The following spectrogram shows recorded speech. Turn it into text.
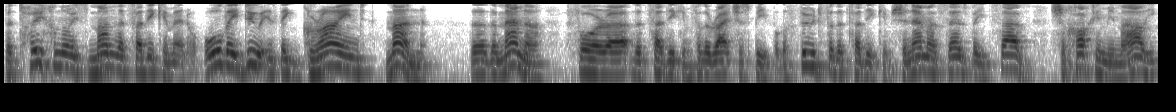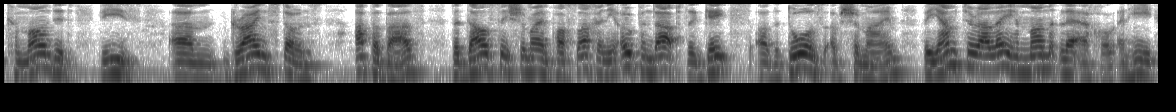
V'toichnois man letzadikim, and all they do is they grind man, the, the manna, for uh, the tzaddikim, for the righteous people, the food for the tzaddikim. Shenema says, V'itzav shechokim imal, he commanded these um, grindstones up above, V'dalse Shemaim Pasach, and he opened up the gates or the doors of Shemaim, V'yamter aleihim man le'echol, and he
